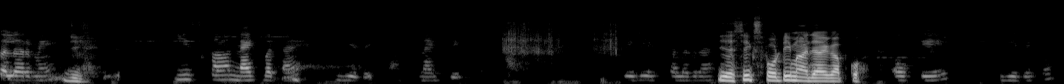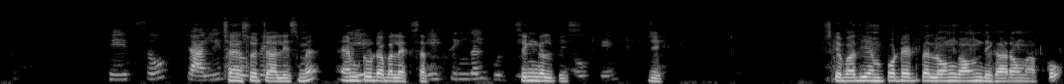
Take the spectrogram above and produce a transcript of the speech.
कलर में जी। पीस का नेक बताएँ। ये देखिए आप नेक देखिए ये भी अच्छा लग रहा है। ये सिक्स फोर्टी में आ जाएगा आपको। ओके ये देखो। छह सौ चालीस छह सौ चालीस में एम टू डबल एक्सएल एक सिंगल सिंगल पीस ओके। जी। उसके बाद ये इम्पोर्टेड पे लॉन्ग गाउन दिखा रहा हूँ मैं आपको।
